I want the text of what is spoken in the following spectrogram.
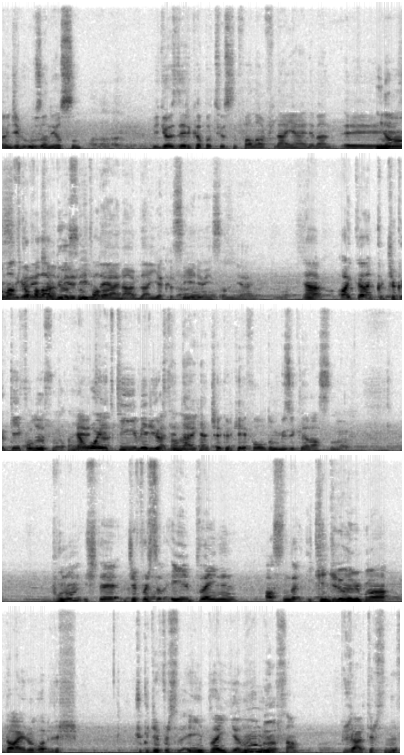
Önce bir uzanıyorsun. Bir gözleri kapatıyorsun falan filan yani ben e, İnanılmaz kafalar diyorsun değilim de falan. yani harbiden yakası geliyor insanın yani. Yani hakikaten kı- çakır keyif oluyorsun zaten. Yani Evet, o yani. etkiyi veriyor Yani sana. dinlerken çakır keyif olduğum müzikler aslında. Bunun işte Jefferson Airplane'in aslında ikinci dönemi buna dair olabilir. Çünkü Jefferson Airplane yanılmıyorsam düzeltirsiniz.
